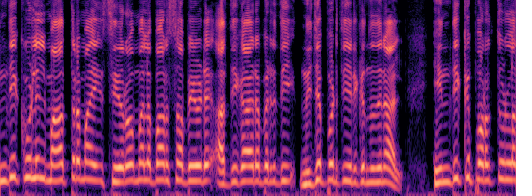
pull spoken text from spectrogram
ഇന്ത്യക്കുള്ളിൽ മാത്രമായി സീറോ മലബാർ സഭയുടെ അധികാരപരിധി നിജപ്പെടുത്തിയിരിക്കുന്നതിനാൽ ഇന്ത്യയ്ക്ക് പുറത്തുള്ള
